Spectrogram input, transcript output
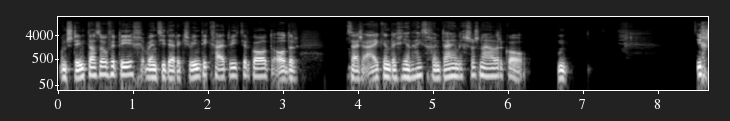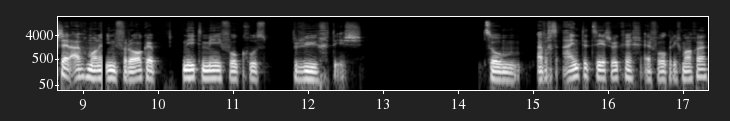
Und stimmt das so für dich, wenn es in dieser Geschwindigkeit weitergeht? Oder sagst du eigentlich, ja, nein, es könnte eigentlich schon schneller gehen? Und ich stelle einfach mal in Frage, ob nicht mehr Fokus bräuchtest, zum einfach das eine zuerst wirklich erfolgreich machen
